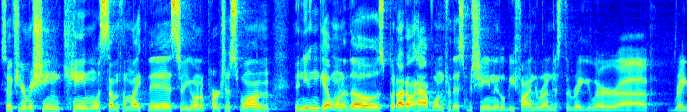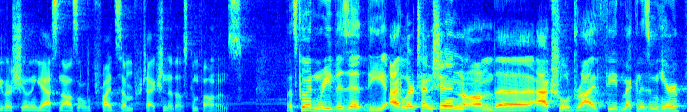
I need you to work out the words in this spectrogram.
So if your machine came with something like this or you want to purchase one, then you can get one of those, but I don't have one for this machine. It'll be fine to run just the regular, uh, regular shielding gas nozzle to provide some protection to those components. Let's go ahead and revisit the idler tension on the actual drive feed mechanism here.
